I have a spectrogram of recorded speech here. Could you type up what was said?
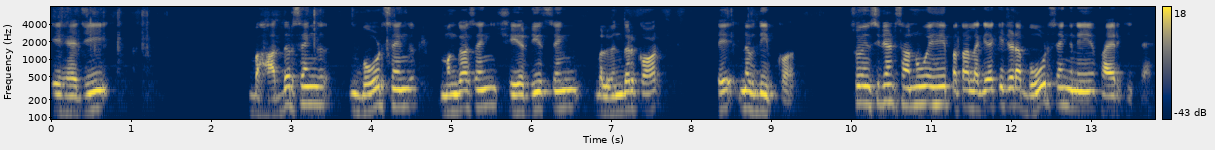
ਇਹ ਹੈ ਜੀ ਬਹਾਦਰ ਸਿੰਘ, ਬੋੜ ਸਿੰਘ, ਮੰਗਾ ਸਿੰਘ, ਸ਼ੇਰਜੀਤ ਸਿੰਘ, ਬਲਵਿੰਦਰ ਕੌਰ ਤੇ ਨਵਦੀਪ ਕੌਰ। ਸੋ ਇਨਸੀਡੈਂਟ ਸਾਨੂੰ ਇਹ ਪਤਾ ਲੱਗਿਆ ਕਿ ਜਿਹੜਾ ਬੋੜ ਸਿੰਘ ਨੇ ਫਾਇਰ ਕੀਤਾ ਹੈ।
